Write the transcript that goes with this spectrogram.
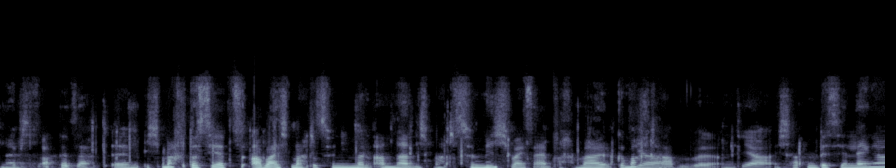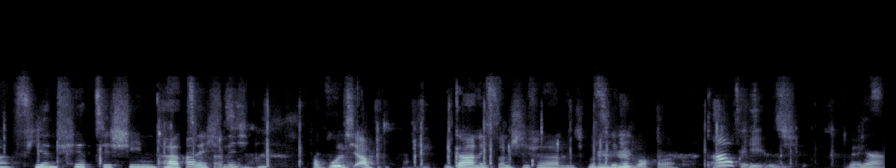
dann habe ich auch gesagt, ähm, ich mache das jetzt, aber ich mache das für niemand anderen. Ich mache das für mich, weil ich es einfach mal gemacht haben will. Und ja, ich habe ein bisschen länger, 44 Schienen tatsächlich, oh, obwohl ich auch gar nicht so ein Schiefchen habe. Ich muss mhm. jede Woche. Ah, okay ja.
